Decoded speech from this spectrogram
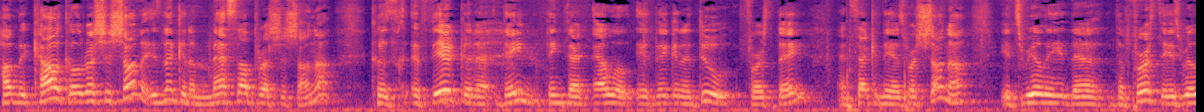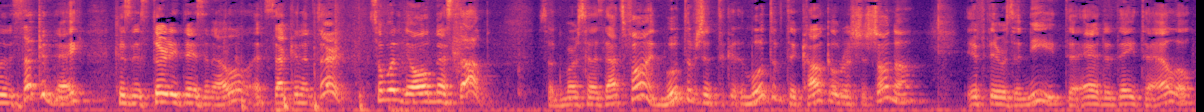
Hamikalkal Rosh Hashanah isn't that going to mess up Rosh Hashanah? Because if they're gonna, they think that Elul, they're going to do first day and second day is Rosh Hashanah. It's really the the first day is really the second day because there's thirty days in Elul and second and third. So what? Are they all messed up. So Gemara says that's fine. Mutav to kalkal Rosh Hashanah, if there is a need to add a day to Elul,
